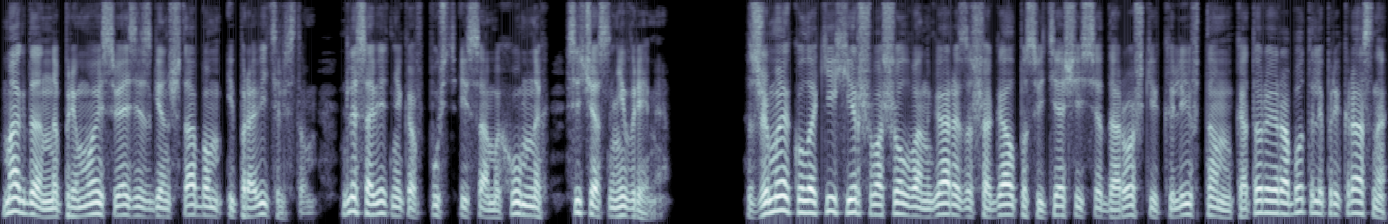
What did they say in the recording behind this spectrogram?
Магда на прямой связи с Генштабом и правительством. Для советников, пусть и самых умных, сейчас не время. Сжимая кулаки, Хирш вошел в ангар и зашагал по светящейся дорожке к лифтам, которые работали прекрасно,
